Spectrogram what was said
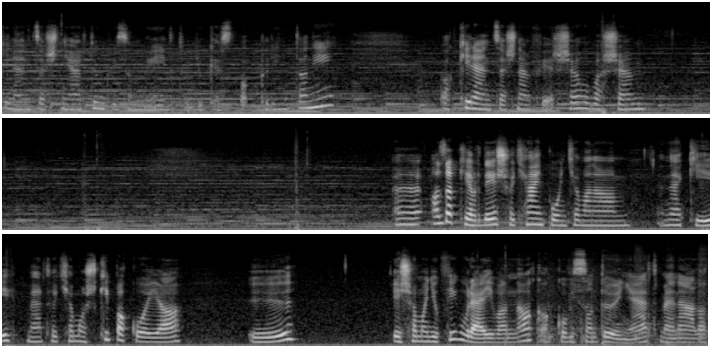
Egy 9-es nyertünk, viszont még tudjuk ezt pakrintani. A 9-es nem fér sehova sem. Az a kérdés, hogy hány pontja van a neki, mert hogyha most kipakolja ő, és ha mondjuk figurái vannak, akkor viszont ő nyert, mert nála,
